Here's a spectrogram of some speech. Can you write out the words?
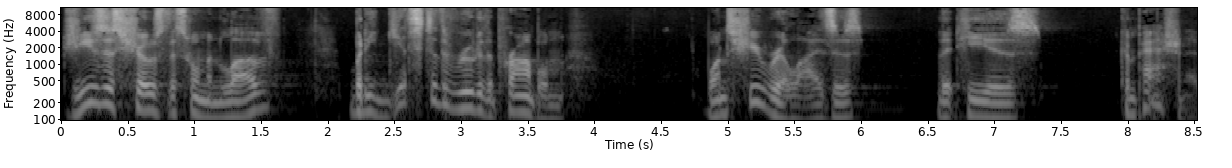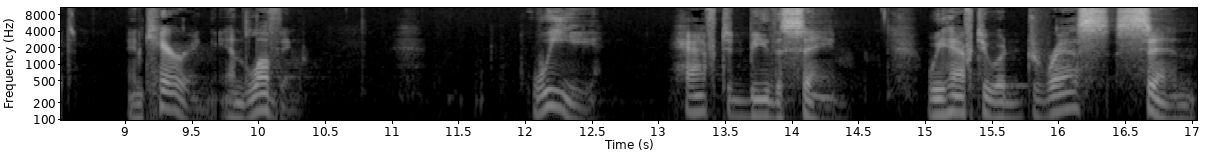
Jesus shows this woman love, but he gets to the root of the problem once she realizes that he is compassionate and caring and loving. We have to be the same. We have to address sin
